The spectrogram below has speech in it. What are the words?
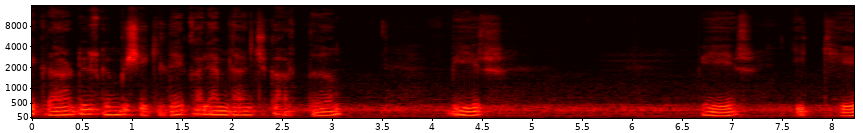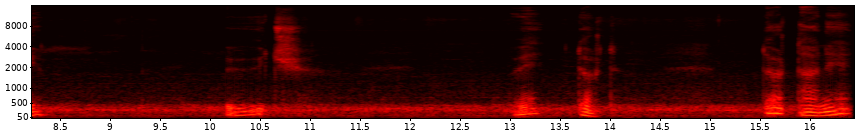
tekrar düzgün bir şekilde kalemden çıkarttığım bir bir iki üç ve dört dört tane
